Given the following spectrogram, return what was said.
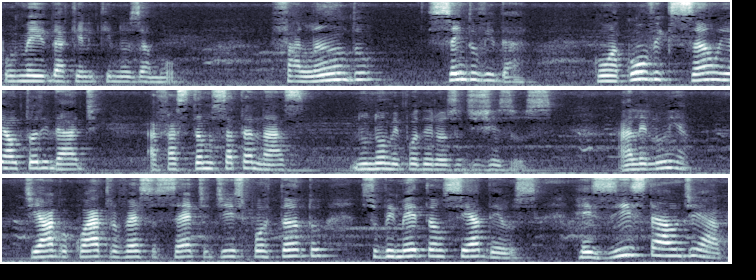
por meio daquele que nos amou. Falando sem duvidar com a convicção e a autoridade, afastamos Satanás no nome poderoso de Jesus. Aleluia. Tiago 4, verso 7 diz: Portanto, submetam-se a Deus, resista ao diabo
